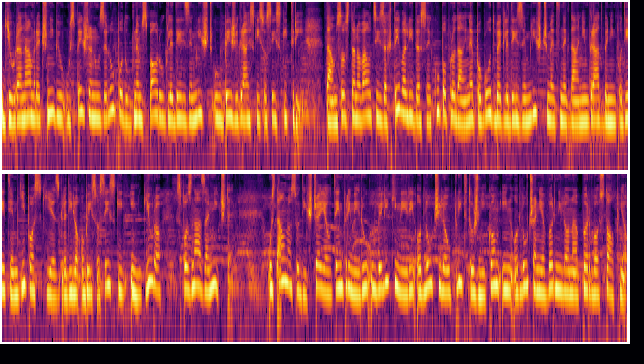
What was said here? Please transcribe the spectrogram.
Gjura namreč ni bil uspešen v zelo podobnem sporu glede zemlišč v Bežigrajski sosedski 3. Tam so stanovalci zahtevali, da se kupoprodajne pogodbe glede zemlišč med nekdanjim gradbenim podjetjem Gipos, ki je zgradilo obe sosedski, in Gjuro spozna za ničte. Ustavno sodišče je v tem primeru v veliki meri odločilo v prid tožnikom in odločanje vrnilo na prvo stopnjo.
